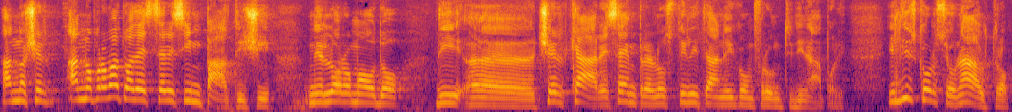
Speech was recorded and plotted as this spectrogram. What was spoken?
hanno, cer- hanno provato ad essere simpatici nel loro modo di eh, cercare sempre l'ostilità nei confronti di Napoli. Il discorso è un altro.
